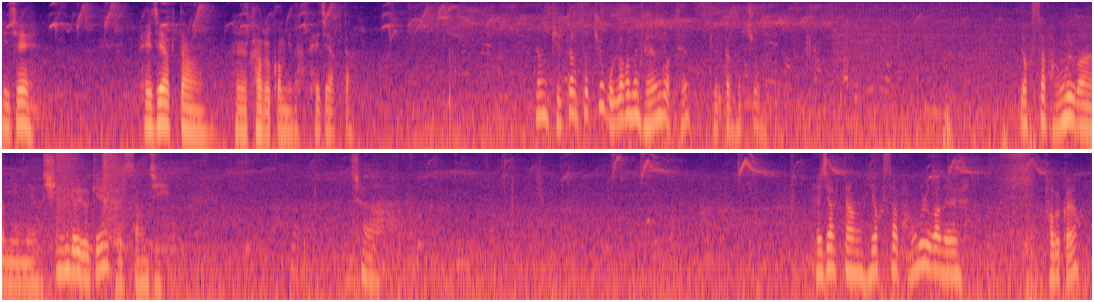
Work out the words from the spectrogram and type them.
이제 배제학당을 가볼 겁니다. 배제학당. 그냥 길 따라서 쭉 올라가면 되는 것 같아요. 길 따라서 쭉. 역사 박물관이 있네요. 신교육의 발상지. 자. 배제학당 역사 박물관을 가볼까요?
